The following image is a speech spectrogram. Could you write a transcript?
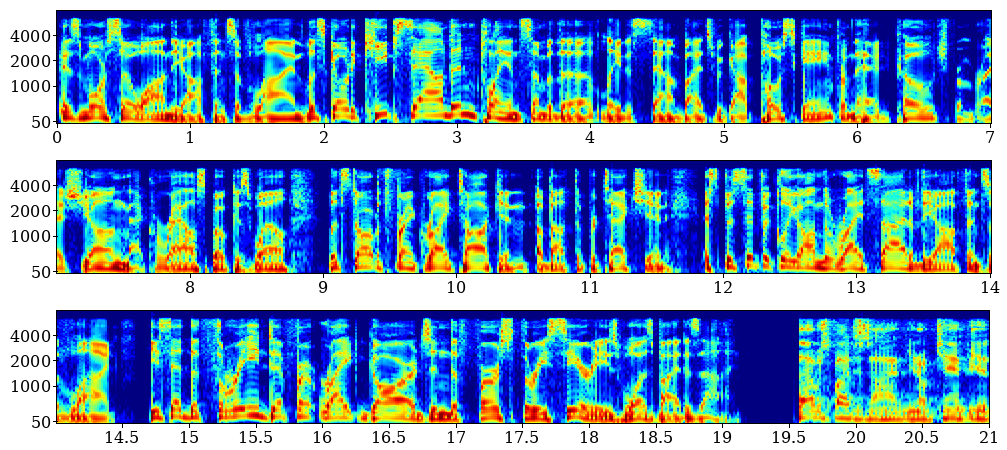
is more so on the offensive line. Let's go to keep sounding, playing some of the latest sound bites we got post game from the head coach, from Bryce Young. Matt Corral spoke as well. Let's start with Frank Reich talking about the protection, specifically on the right side of the offensive line. He said the three different right guards in the first three series was by design. That was by design. You know, Campia,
